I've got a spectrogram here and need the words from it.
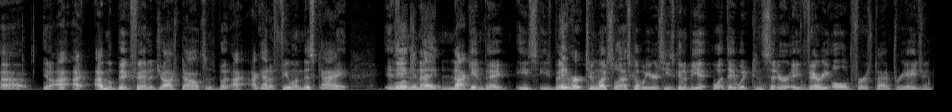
uh, you know, I, I I'm a big fan of Josh Donaldson's, but I, I got a feeling this guy is getting not, not getting paid. He's he's been He- hurt too much the last couple of years. He's going to be what they would consider a very old first time free agent,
